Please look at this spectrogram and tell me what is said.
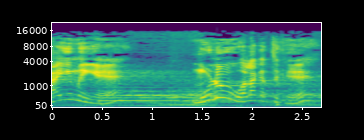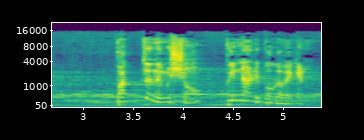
டைமைய முழு உலகத்துக்கு பத்து நிமிஷம் பின்னாடி போக வைக்கணும்.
